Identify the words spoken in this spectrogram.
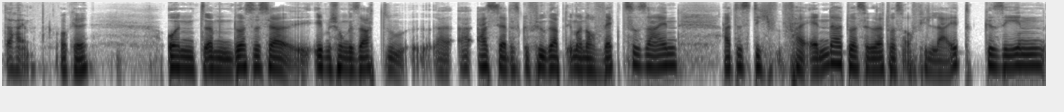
daheim. Okay. Und ähm, du hast es ja eben schon gesagt, du äh, hast ja das Gefühl gehabt, immer noch weg zu sein. Hat es dich verändert? Du hast ja gesagt, du hast auch viel Leid gesehen.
